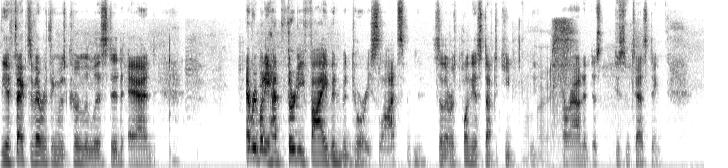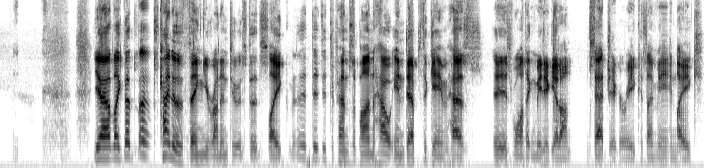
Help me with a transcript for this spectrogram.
the effects of everything was clearly listed and everybody had 35 inventory slots, so there was plenty of stuff to keep oh, Nice. around and just do some testing. Yeah, like that, that's kind of the thing you run into is that it's like it, it, it depends upon how in depth the game has is wanting me to get on stat jiggery. Because I mean, like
